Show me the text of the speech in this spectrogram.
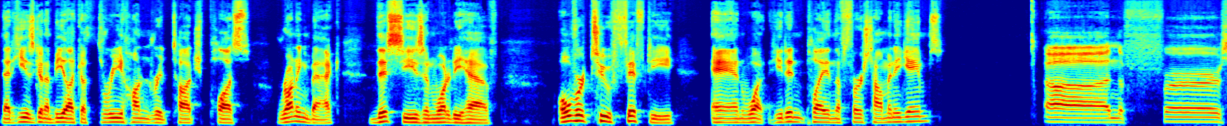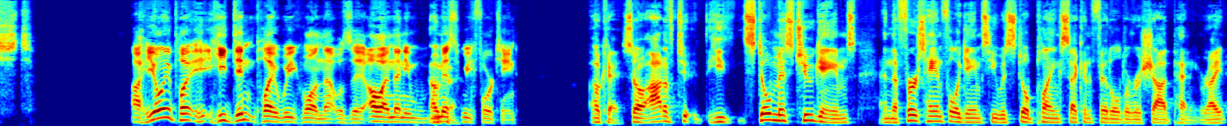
that he is going to be like a 300 touch plus running back this season. What did he have? Over 250 and what he didn't play in the first how many games? Uh, in the first, uh, he only played. He didn't play week one. That was it. Oh, and then he okay. missed week fourteen. Okay, so out of two, he still missed two games, and the first handful of games he was still playing second fiddle to Rashad Penny, right?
